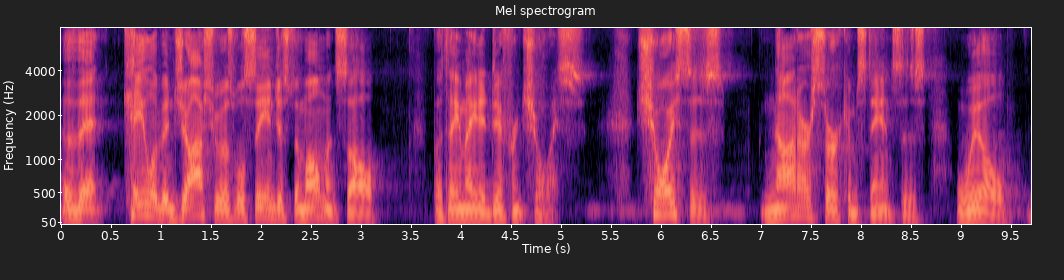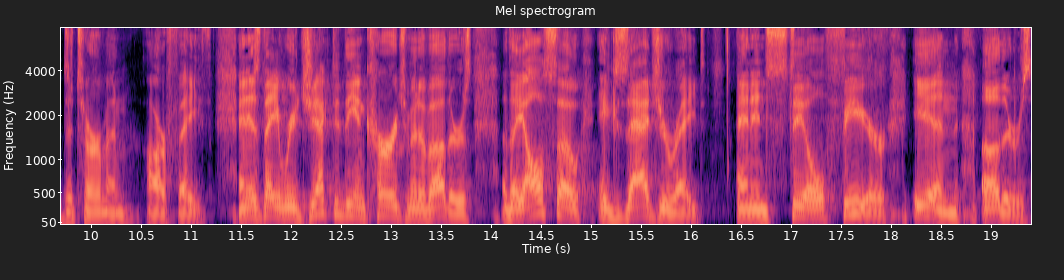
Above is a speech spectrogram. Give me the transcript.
that Caleb and Joshua, as we'll see in just a moment, saw, but they made a different choice. Choices, not our circumstances, will determine our faith. And as they rejected the encouragement of others, they also exaggerate and instill fear in others.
